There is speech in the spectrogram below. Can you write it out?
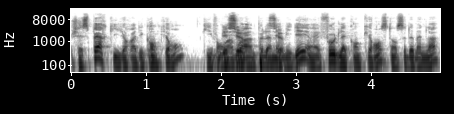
j'espère qu'il y aura des concurrents qui vont avoir un peu la même idée. Hein. Il faut de la concurrence dans ce domaine-là.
